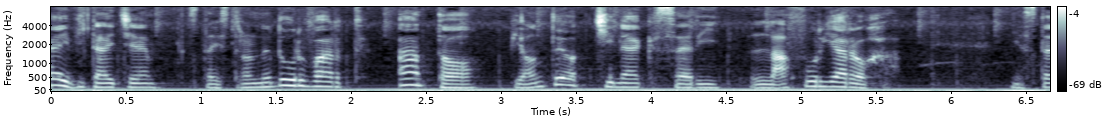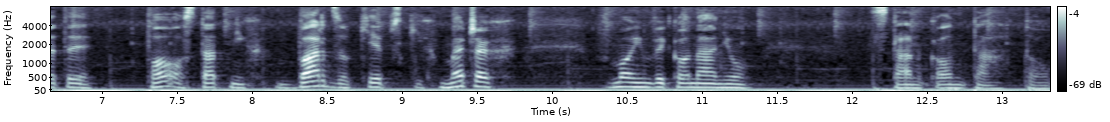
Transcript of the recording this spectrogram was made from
Hej, witajcie, z tej strony Durward, a to piąty odcinek serii La Furia Rocha. Niestety, po ostatnich bardzo kiepskich meczach w moim wykonaniu, stan konta to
